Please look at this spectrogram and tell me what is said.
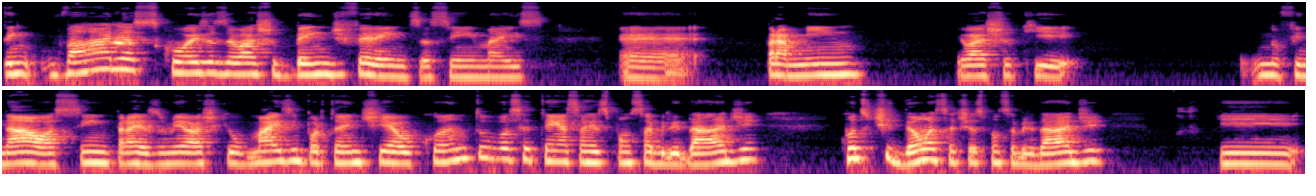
Tem várias coisas eu acho bem diferentes, assim, mas é, para mim, eu acho que no final, assim, para resumir, eu acho que o mais importante é o quanto você tem essa responsabilidade, quanto te dão essa responsabilidade e,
